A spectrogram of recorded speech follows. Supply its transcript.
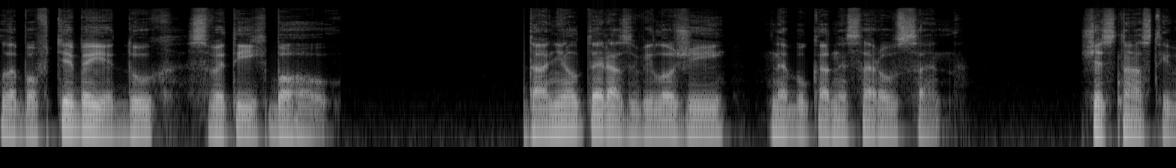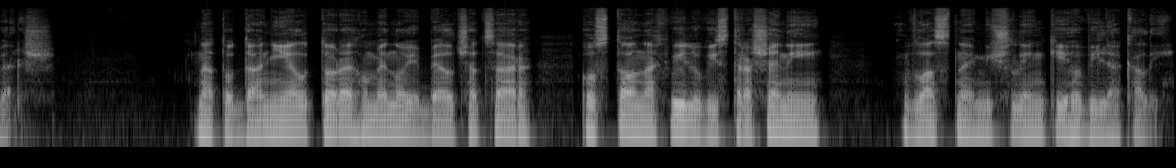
lebo v tebe je duch svetých bohov. Daniel teraz vyloží Nebukadnesarov sen. 16. verš na to Daniel, ktorého meno je Belčacar, ostal na chvíľu vystrašený, vlastné myšlienky ho vyľakali.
